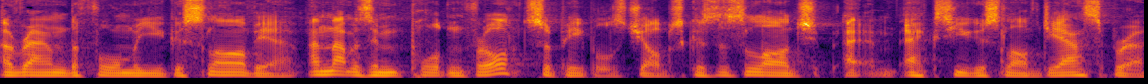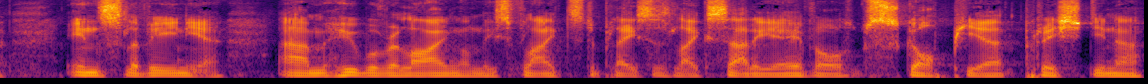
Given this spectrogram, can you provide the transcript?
around the former Yugoslavia. And that was important for lots of people's jobs because there's a large um, ex Yugoslav diaspora in Slovenia um, who were relying on these flights to places like Sarajevo, Skopje, Pristina.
